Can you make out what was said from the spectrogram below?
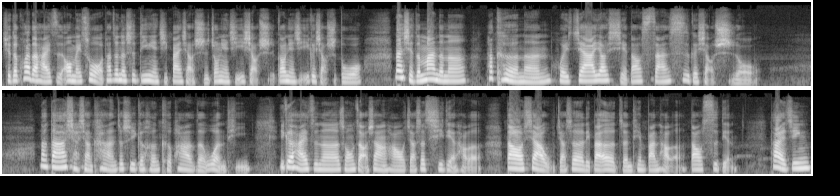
写得快的孩子，哦，没错，他真的是低年级半小时，中年级一小时，高年级一个小时多。那写得慢的呢，他可能回家要写到三四个小时哦。那大家想想看，这是一个很可怕的问题。一个孩子呢，从早上好，假设七点好了，到下午，假设礼拜二整天班好了，到四点，他已经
